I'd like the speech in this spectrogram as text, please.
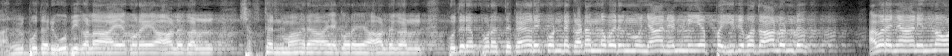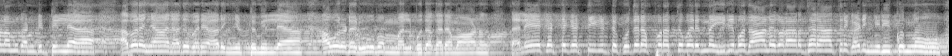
അത്ഭുത രൂപികളായ കുറെ ആളുകൾ ശക്തന്മാരായ കുറെ ആളുകൾ. കുതിരപ്പുറത്ത് കയറിക്കൊണ്ട് കടന്നു വരുന്നു. ഞാൻ എണ്ണിയപ്പ ഇരുപത് ആളുണ്ട് അവരെ ഞാൻ ഇന്നോളം കണ്ടിട്ടില്ല. അവരെ ഞാൻ അതുവരെ അറിഞ്ഞിട്ടുമില്ല. അവരുടെ രൂപം അത്ഭുതകരമാണ്. തലേ കെട്ട് കെട്ടിയിട്ട് കുതിരപ്പുറത്ത് വരുന്ന ഇരുപത് ആളുകൾ അർദ്ധരാത്രി കഴിഞ്ഞിരിക്കുന്നു.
